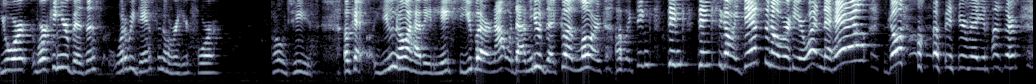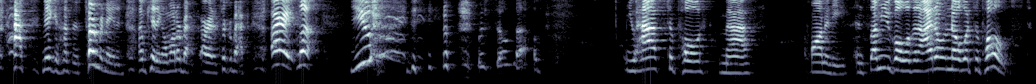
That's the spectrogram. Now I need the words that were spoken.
you're working your business, what are we dancing over here for? Oh, geez. Okay, you know I have ADHD. You better not with that music. Good lord. I was like, dink, dink, dink. She got me dancing over here. What in the hell is going on up in here, Megan Hunter? Ha! Megan Hunter is terminated. I'm kidding. I'm on her back. All right, I took her back. All right, look. You. was so loud. You have to post mass quantities. And some of you go, well, then I don't know what to post.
